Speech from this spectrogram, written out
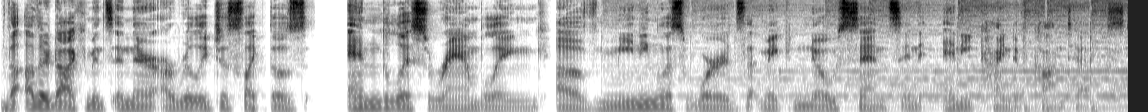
the other documents in there are really just like those endless rambling of meaningless words that make no sense in any kind of context.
